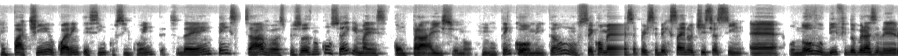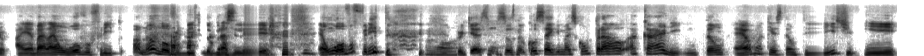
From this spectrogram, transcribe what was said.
Um patinho 45, 50, isso daí é impensável, as pessoas não conseguem mais comprar isso, não, não tem como. Então, você começa a perceber que sai notícia assim, é o novo bife do brasileiro, aí vai lá, é um ovo frito. Não é o novo bife do brasileiro, é um ovo frito, porque as pessoas não conseguem mais comprar a carne. Então, é uma questão questão triste. E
